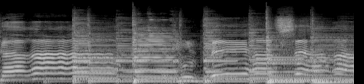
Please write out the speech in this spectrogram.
בקרה, מול פני הסערה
